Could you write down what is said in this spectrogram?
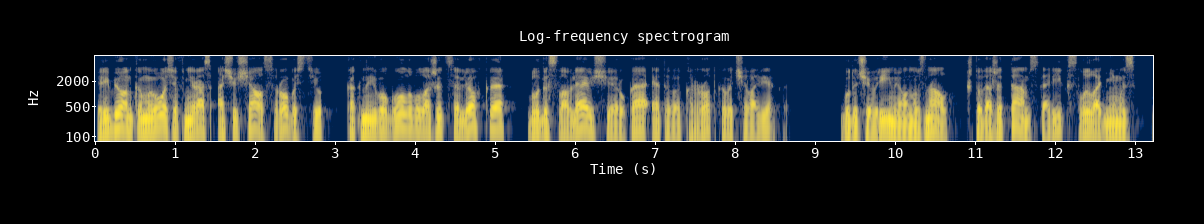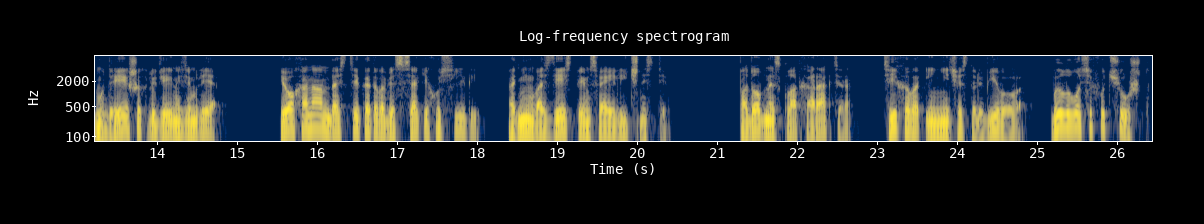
Ребенком Иосиф не раз ощущал с робостью, как на его голову ложится легкая, благословляющая рука этого кроткого человека. Будучи в Риме, он узнал, что даже там старик слыл одним из мудрейших людей на земле. Иоханан достиг этого без всяких усилий одним воздействием своей личности. Подобный склад характера, тихого и нечистолюбивого, был Иосифу чужд,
